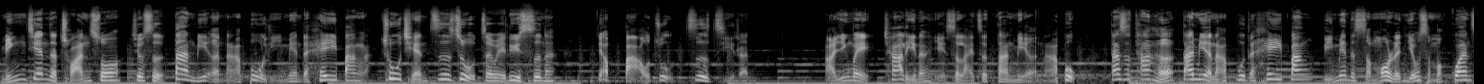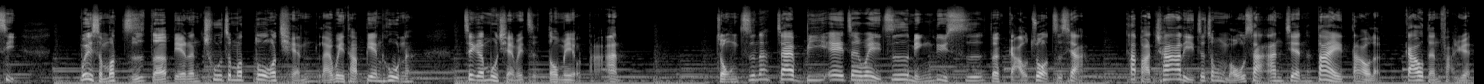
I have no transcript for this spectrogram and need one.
民间的传说就是淡米尔拿布里面的黑帮啊，出钱资助这位律师呢，要保住自己人啊，因为查理呢也是来自丹米尔拿布，但是他和丹米尔拿布的黑帮里面的什么人有什么关系？为什么值得别人出这么多钱来为他辩护呢？这个目前为止都没有答案。总之呢，在 B.A 这位知名律师的搞作之下，他把查理这宗谋杀案件带到了高等法院。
